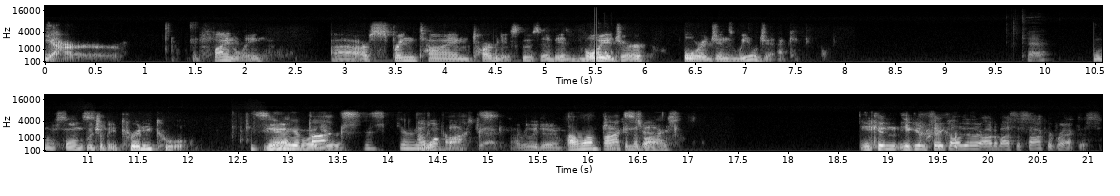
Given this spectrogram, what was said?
Yarr. And finally, uh, our springtime Target exclusive is Voyager Origins Wheeljack, Okay. Makes sense. which will be pretty cool. It's Yeah, gonna be a Voyager. box. It's gonna be I a want Box Jack. I really do. I want box Jack box in the Jack. box. He can he can take all the other Autobots to soccer practice.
